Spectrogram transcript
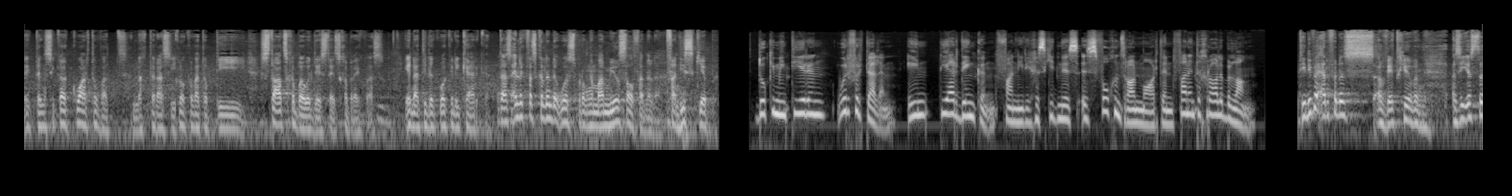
Ek dink seker kwart of wat ligter as die klokke wat op die staatsgeboue destyds gebruik was. En natuurlik ook in die kerke. Daar's eintlik verskillende oorspronge, maar meestal van hulle van die skep Dokumentering, oorvertelling en die herdenking van hierdie geskiedenis is volgens Raan Martin van integrale belang. Die nuwe erfenis wetgewing is die eerste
